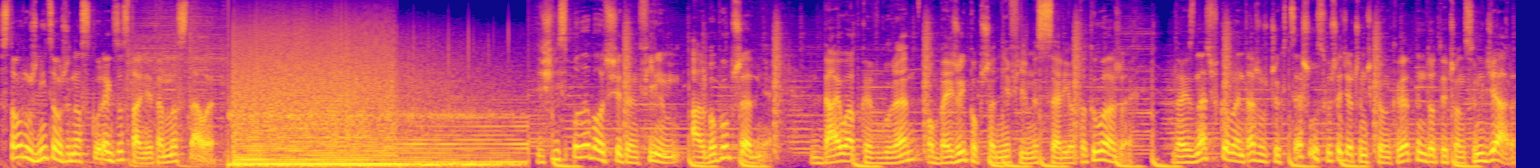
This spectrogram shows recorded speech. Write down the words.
Z tą różnicą, że naskórek zostanie tam na stałe. Jeśli spodobał Ci się ten film albo poprzednie, daj łapkę w górę, obejrzyj poprzednie filmy z serii o tatuażach. Daj znać w komentarzu, czy chcesz usłyszeć o czymś konkretnym dotyczącym dziar,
